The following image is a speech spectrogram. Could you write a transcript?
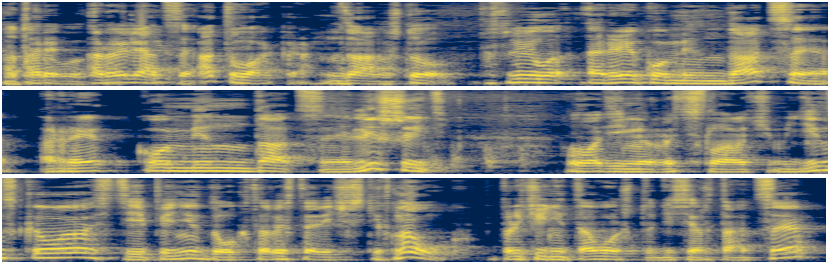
От Реляция от ВАКа, от да, что поступила рекомендация, рекомендация лишить Владимира Ростиславовича Мединского степени доктора исторических наук по причине того, что диссертация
